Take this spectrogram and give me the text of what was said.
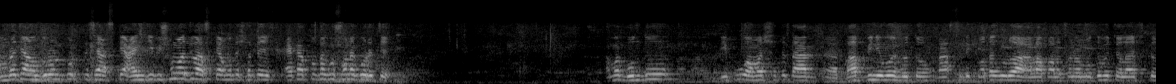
আমরা যে আন্দোলন করতেছি, আজকে আইনজীবী সমাজও আজকে আমাদের সাথে একাত্মতা ঘোষণা করেছে। আমার বন্ধু দীপু আমার সাথে তার ভাব বিনিময় হতো, রাজনৈতিক কথাগুলো আলাপ আলোচনার মাধ্যমে চলে আসতো।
